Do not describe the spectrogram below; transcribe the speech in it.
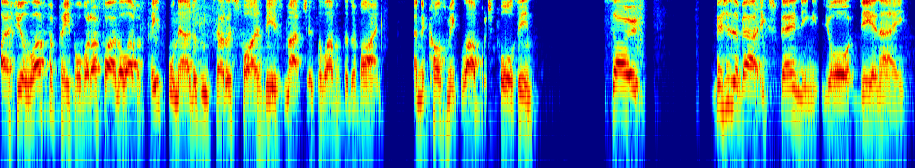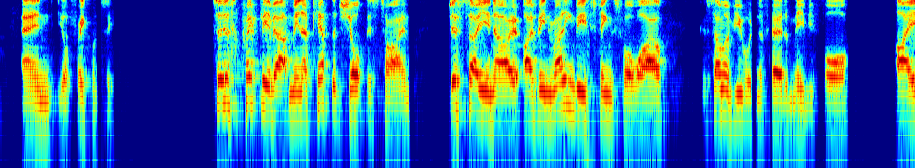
I feel love for people, but I find the love of people now doesn't satisfy me as much as the love of the divine and the cosmic love which pours in. So this is about expanding your DNA and your frequency. So just quickly about me, and I've kept it short this time. Just so you know, I've been running these things for a while, because some of you wouldn't have heard of me before. I,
